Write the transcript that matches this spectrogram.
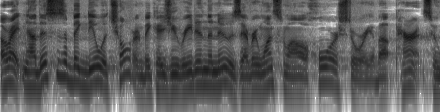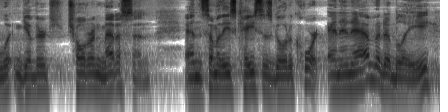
All right, now this is a big deal with children because you read in the news every once in a while a horror story about parents who wouldn't give their children medicine and some of these cases go to court. And inevitably,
